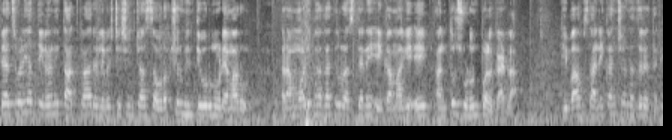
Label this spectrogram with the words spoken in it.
त्याचवेळी या तिघांनी तात्काळ रेल्वे स्टेशनच्या संरक्षण भिंतीवरून उड्या मारून रामवाडी भागातील रस्त्याने एकामागे एक अंतर सोडून पळ काढला. ही बाब स्थानिकांच्या नजरेत आली.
